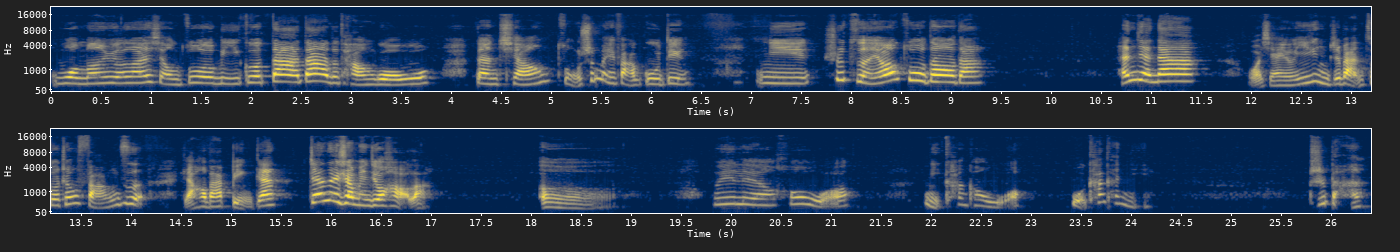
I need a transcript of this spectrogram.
我们原来想做一个大大的糖果屋，但墙总是没法固定。”你是怎样做到的？很简单啊，我先用硬纸板做成房子，然后把饼干粘在上面就好了。呃，威廉和我，你看看我，我看看你。纸板，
